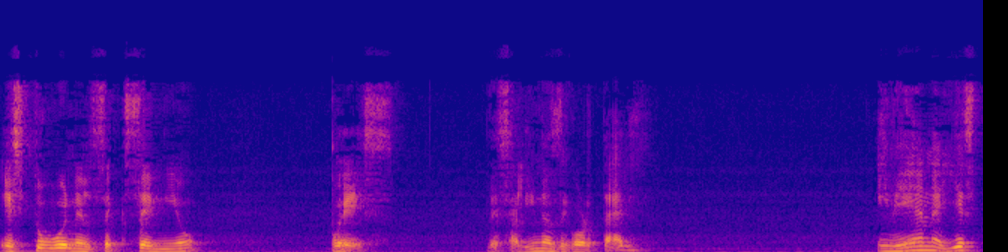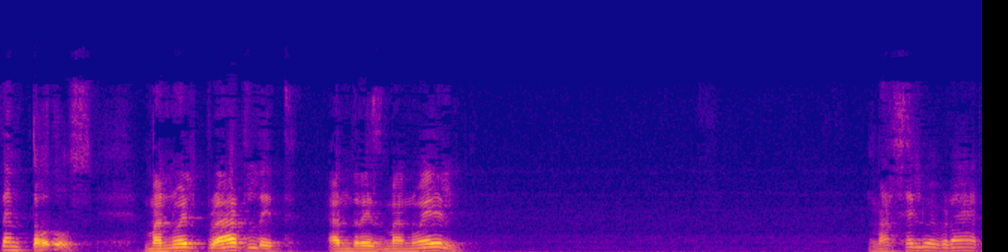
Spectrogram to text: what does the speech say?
Estuvo en el sexenio, pues, de Salinas de Gortari. Y vean, ahí están todos. Manuel Bradlett, Andrés Manuel, Marcelo Ebrard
